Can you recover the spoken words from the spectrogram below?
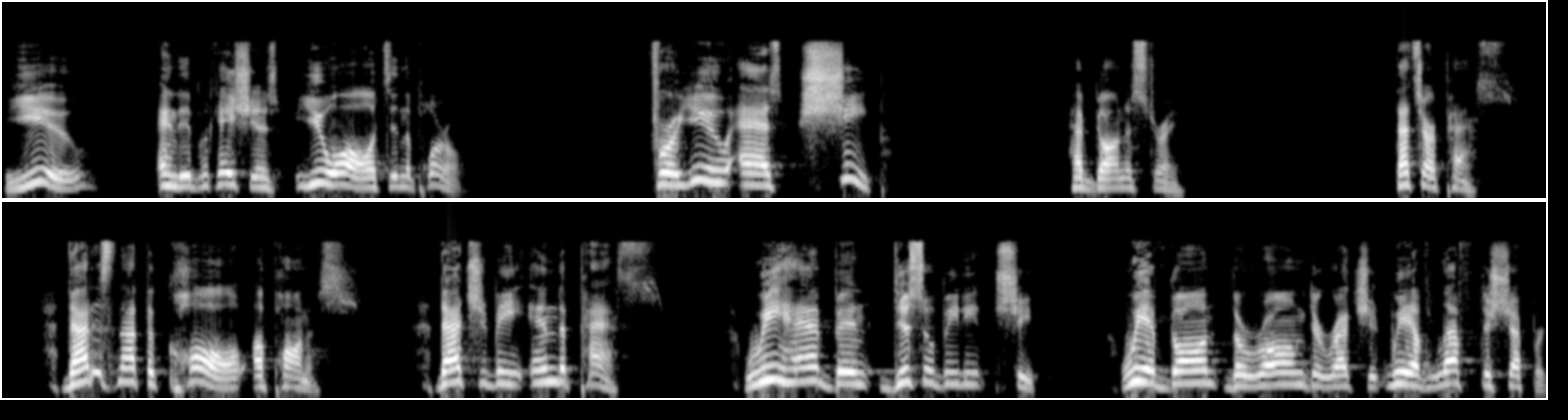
you, and the implication is you all, it's in the plural. For you as sheep have gone astray. That's our past. That is not the call upon us. That should be in the past. We have been disobedient sheep. We have gone the wrong direction. We have left the shepherd.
